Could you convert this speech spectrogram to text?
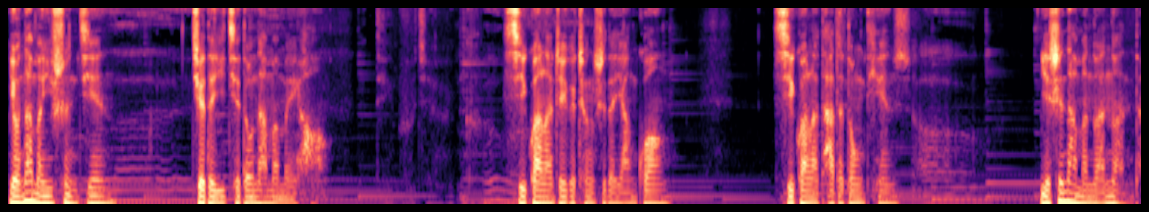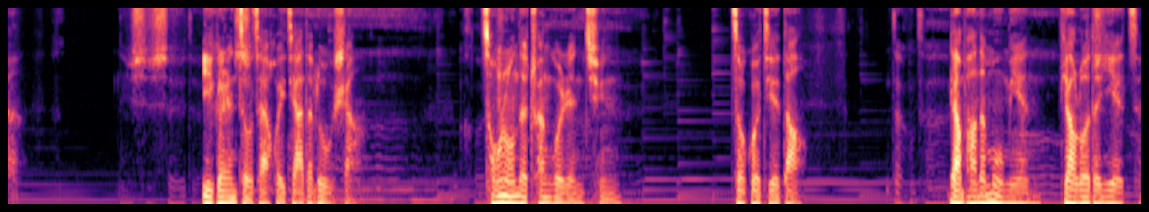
有那么一瞬间，觉得一切都那么美好。习惯了这个城市的阳光，习惯了它的冬天，也是那么暖暖的。一个人走在回家的路上，从容地穿过人群。走过街道，两旁的木棉掉落的叶子，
